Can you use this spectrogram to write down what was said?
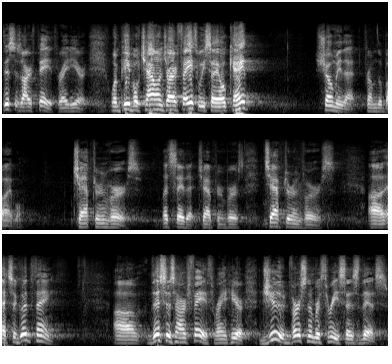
This is our faith right here. When people challenge our faith, we say, okay, show me that from the Bible. Chapter and verse. Let's say that, chapter and verse. Chapter and verse. Uh, that's a good thing. Uh, this is our faith right here. Jude, verse number three, says this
